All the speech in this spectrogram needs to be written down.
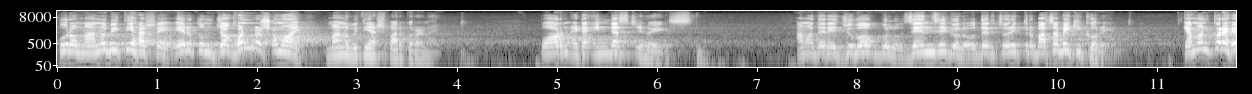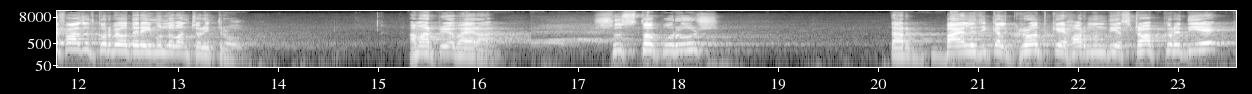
পুরো মানব ইতিহাসে এরকম জঘন্য সময় মানব ইতিহাস পার করে নাই। পর্ন এটা ইন্ডাস্ট্রি হয়ে গেছে। আমাদের এই যুবকগুলো জেনজিগুলো ওদের চরিত্র বাঁচাবে কি করে? কেমন করে হেফাজত করবে ওদের এই মূল্যবান চরিত্র? আমার প্রিয় ভাইরা সুস্থ পুরুষ তার বায়োলজিক্যাল গ্রোথকে হরমোন দিয়ে স্টপ করে দিয়ে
